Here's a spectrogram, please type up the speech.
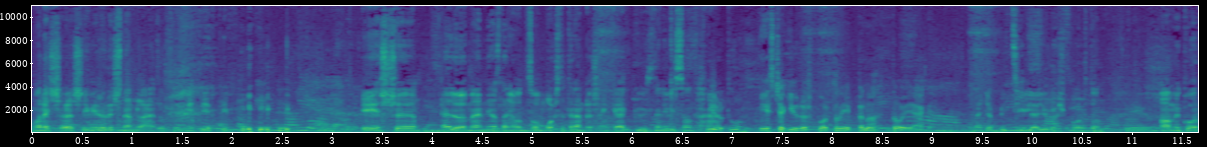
van egy sebességmérőd, és nem látod, hogy mit ír ki. és ö, elől menni az nagyon combos, tehát rendesen kell küzdeni, viszont hátul És csak Eurosporton éppen a tolják. Megy a bicikli a Eurosporton. Amikor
